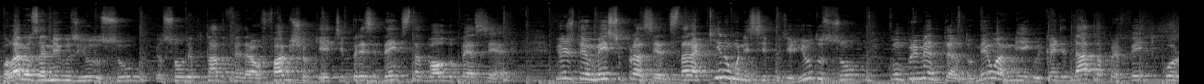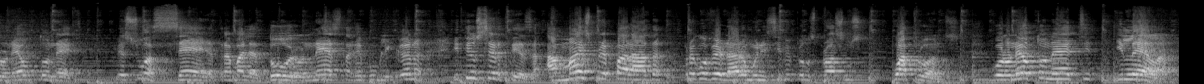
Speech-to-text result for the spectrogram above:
Olá, meus amigos de Rio do Sul. Eu sou o deputado federal Fábio Choquete, presidente estadual do PSL. E hoje tenho o imenso prazer de estar aqui no município de Rio do Sul cumprimentando meu amigo e candidato a prefeito Coronel Tonetti. Pessoa séria, trabalhadora, honesta, republicana e tenho certeza a mais preparada para governar o município pelos próximos quatro anos. Coronel Tonetti e Lela,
